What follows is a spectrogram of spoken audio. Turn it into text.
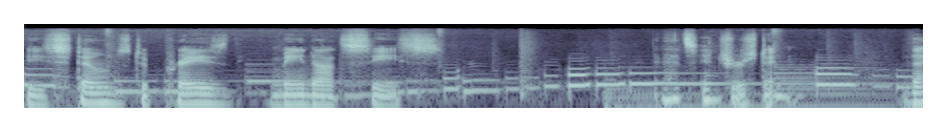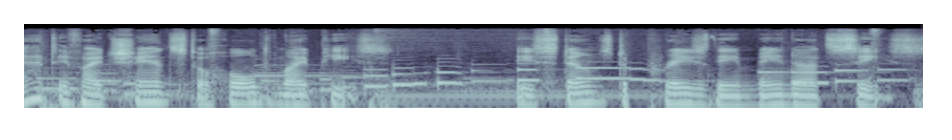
these stones to praise thee may not cease. And that's interesting. That if I chance to hold my peace, these stones to praise thee may not cease.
